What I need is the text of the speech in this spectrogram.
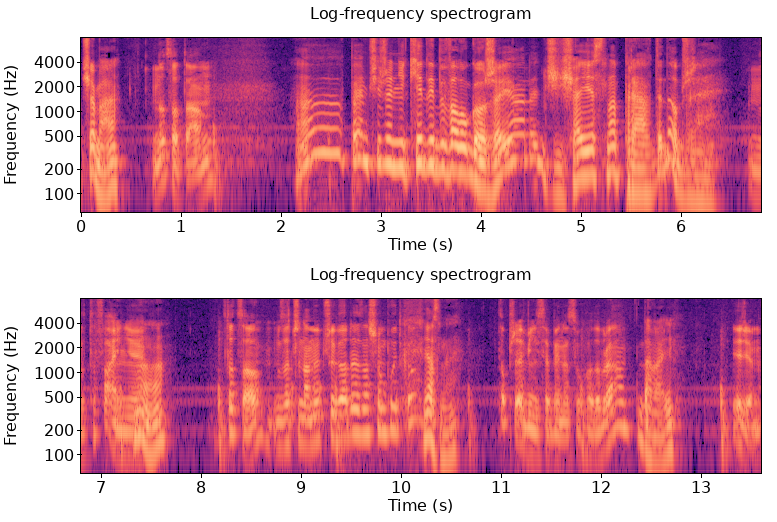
Siema. no co tam? A powiem ci, że niekiedy bywało gorzej, ale dzisiaj jest naprawdę dobrze. No to fajnie. No, To co, zaczynamy przygodę z naszą płytką? jasne. To przewiń sobie na sucho, dobra? Dawaj. Jedziemy.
